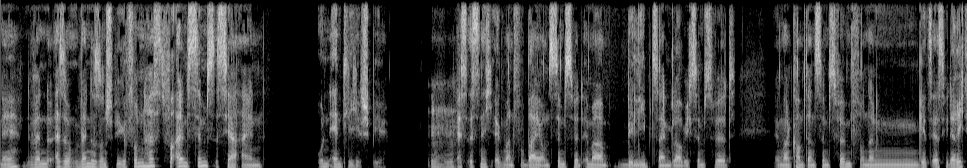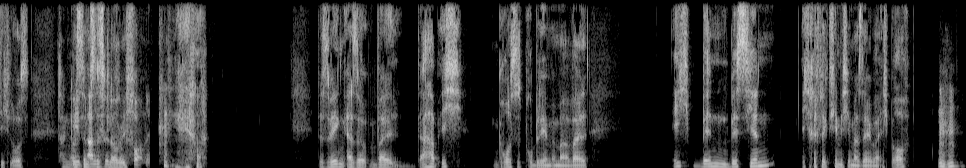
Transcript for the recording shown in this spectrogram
Nee, wenn du, also wenn du so ein Spiel gefunden hast, vor allem Sims ist ja ein unendliches Spiel. Mhm. Es ist nicht irgendwann vorbei und Sims wird immer beliebt sein, glaube ich. Sims wird, irgendwann kommt dann Sims 5 und dann geht es erst wieder richtig los. Dann geht Sims alles wieder von vorne. ja. Deswegen, also, weil da habe ich ein großes Problem immer, weil ich bin ein bisschen, ich reflektiere mich immer selber. Ich brauche mhm.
